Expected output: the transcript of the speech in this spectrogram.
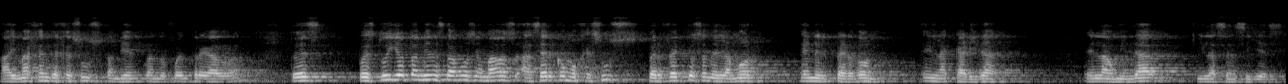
A imagen de Jesús también cuando fue entregado. Entonces, pues tú y yo también estamos llamados a ser como Jesús, perfectos en el amor, en el perdón, en la caridad, en la humildad y la sencillez.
